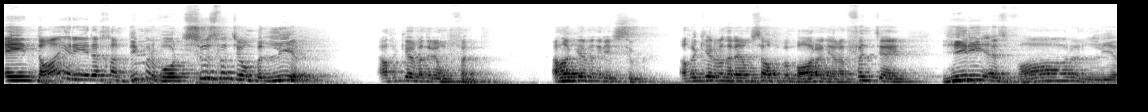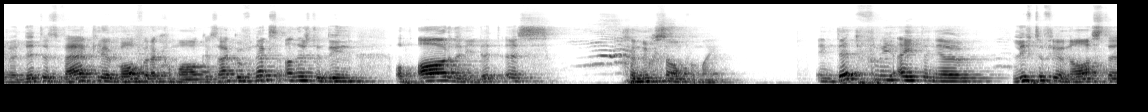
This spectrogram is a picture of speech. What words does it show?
En daai rede gaan dieper word soos wat jy hom beleef elke keer wanneer jy hom vind. Elke keer wanneer jy soek, elke keer wanneer hy homself openbaar aan jou, dan vind jy hierdie is ware lewe. Dit is werklik waarvoor ek gemaak is. Ek hoef niks anders te doen op aarde nie. Dit is genoegsaam vir my. En dit vloei uit in jou liefde vir jou naaste.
